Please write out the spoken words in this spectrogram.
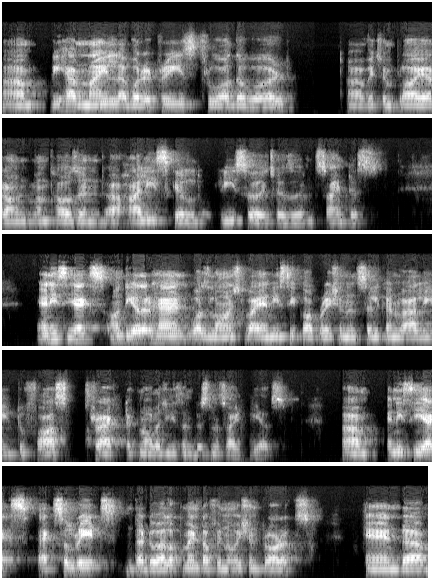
Um, we have nine laboratories throughout the world uh, which employ around 1,000 uh, highly skilled researchers and scientists. NECX, on the other hand, was launched by NEC Corporation in Silicon Valley to fast track technologies and business ideas. Um, NECX accelerates the development of innovation products and uh,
